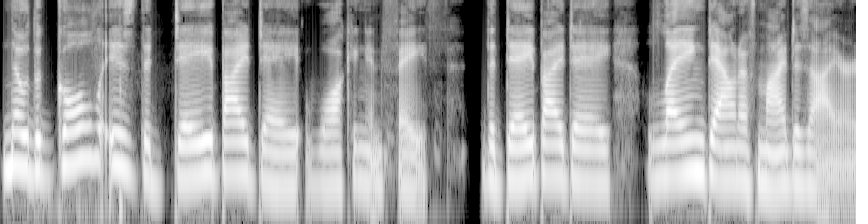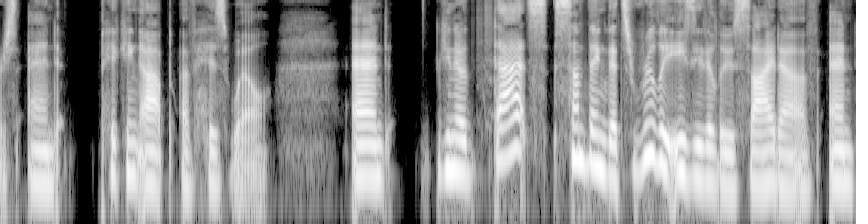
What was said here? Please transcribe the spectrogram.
No, the goal is the day by day walking in faith, the day by day laying down of my desires and picking up of His will. And, you know, that's something that's really easy to lose sight of. And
